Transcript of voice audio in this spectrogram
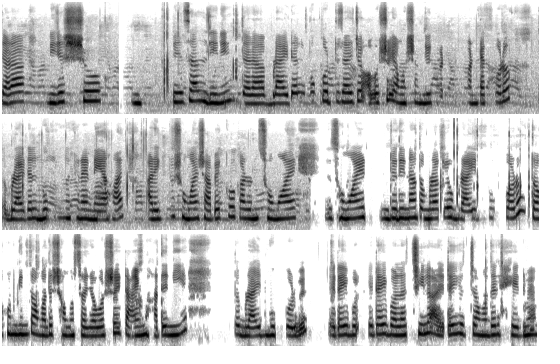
যারা নিজস্ব স্পেশাল জিনিস যারা ব্রাইডাল বুক করতে চাইছো, অবশ্যই আমার সঙ্গে কন্ট্যাক্ট করো। তো ব্রাইডাল বুকিং এখানে নেওয়া হয়। আর একটু সময় সাপেক্ষ, কারণ সময় সময় যদি না তোমরা কেউ ব্রাইড বুক করো, তখন কিন্তু আমাদের সমস্যা হয়ে যায়। অবশ্যই টাইম হাতে নিয়ে তো ব্রাইড বুক করবে। এটাই এটাই বলার ছিল। আর এটাই হচ্ছে আমাদের হেড ম্যাম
